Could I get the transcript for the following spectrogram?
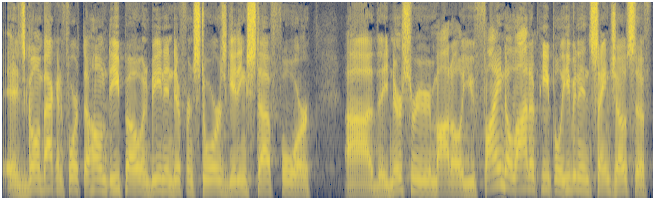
it's going back and forth to Home Depot and being in different stores, getting stuff for uh, the nursery remodel, you find a lot of people, even in St. Joseph,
